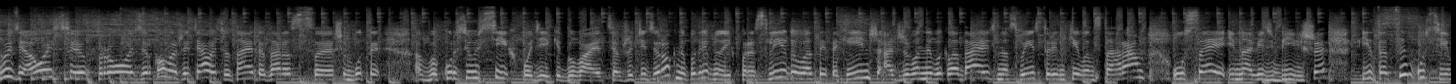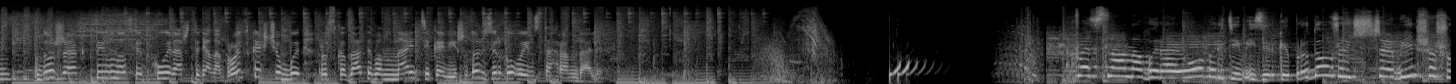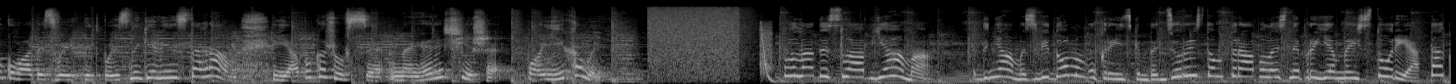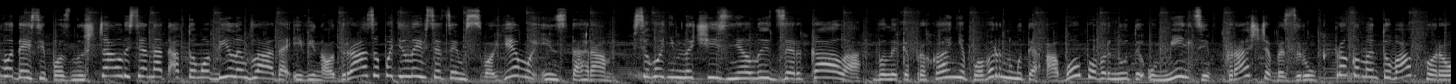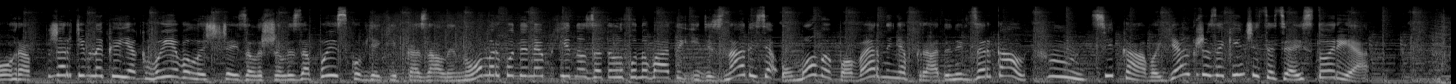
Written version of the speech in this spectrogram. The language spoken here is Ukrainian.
Друзі, а ось про зіркове життя, ось ви знаєте, зараз, е, щоб бути в курсі усіх подій, які відбуваються в житті зірок, не потрібно їх переслідувати, таке інше, адже вони викладають на свої сторінки в інстаграм усе і навіть більше. І за цим усім дуже активно слідкує наша Тетяна Бродська, щоб розказати вам найцікавіше. Тож зірковий інстаграм далі. Набирає обертів, і зірки продовжують ще більше шокувати своїх підписників в інстаграм. Я покажу все найгарячіше. Поїхали! Владислав Яма. Днями з відомим українським танцюристом трапилась неприємна історія. Так в Одесі познущалися над автомобілем влада, і він одразу поділився цим в своєму інстаграм. Сьогодні вночі зняли дзеркала. Велике прохання повернути або повернути умільців краще без рук. Прокоментував хореограф. Жартівники, як виявилось, ще й залишили записку, в якій вказали номер, куди необхідно зателефонувати і дізнатися умови повернення вкрадених дзеркал. Цікаво, як же закінчиться ця історія.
